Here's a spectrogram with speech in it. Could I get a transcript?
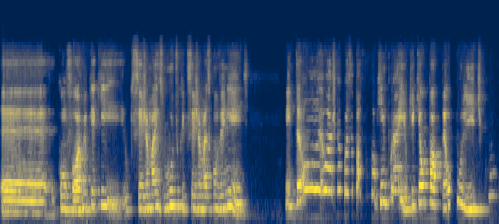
é, conforme o que, que, o que seja mais útil, o que, que seja mais conveniente. Então, eu acho que a coisa passa um pouquinho por aí. O que, que é o papel político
